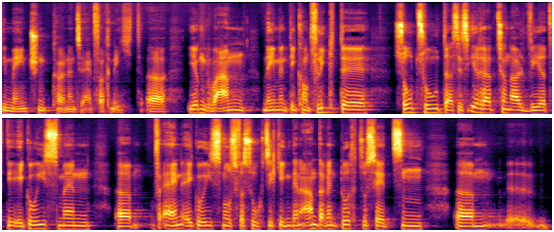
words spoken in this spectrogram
Die Menschen können es einfach nicht. Äh, irgendwann nehmen die Konflikte so zu, dass es irrational wird, die Egoismen, äh, ein Egoismus versucht sich gegen den anderen durchzusetzen, ähm,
